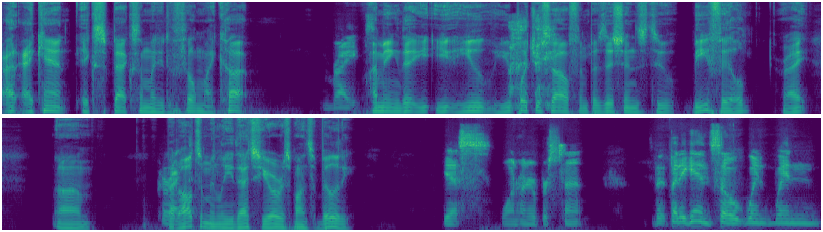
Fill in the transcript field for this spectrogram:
I, I can't expect somebody to fill my cup. Right I mean, that you you you put yourself in positions to be filled, right? Um, correct but ultimately, that's your responsibility. Yes, one hundred percent. But but again, so when when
